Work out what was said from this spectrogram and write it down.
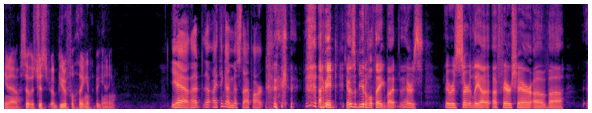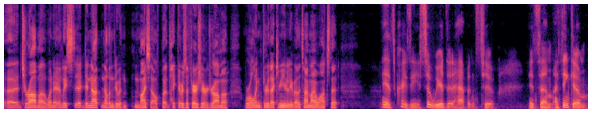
you know, so it was just a beautiful thing at the beginning. Yeah, that, that I think I missed that part. I mean, it was a beautiful thing, but there's there was certainly a, a fair share of uh, uh, drama when it, at least it did not nothing to do with myself, but like there was a fair share of drama rolling through that community by the time I watched it. Yeah, it's crazy. It's so weird that it happens too. It's um I think um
